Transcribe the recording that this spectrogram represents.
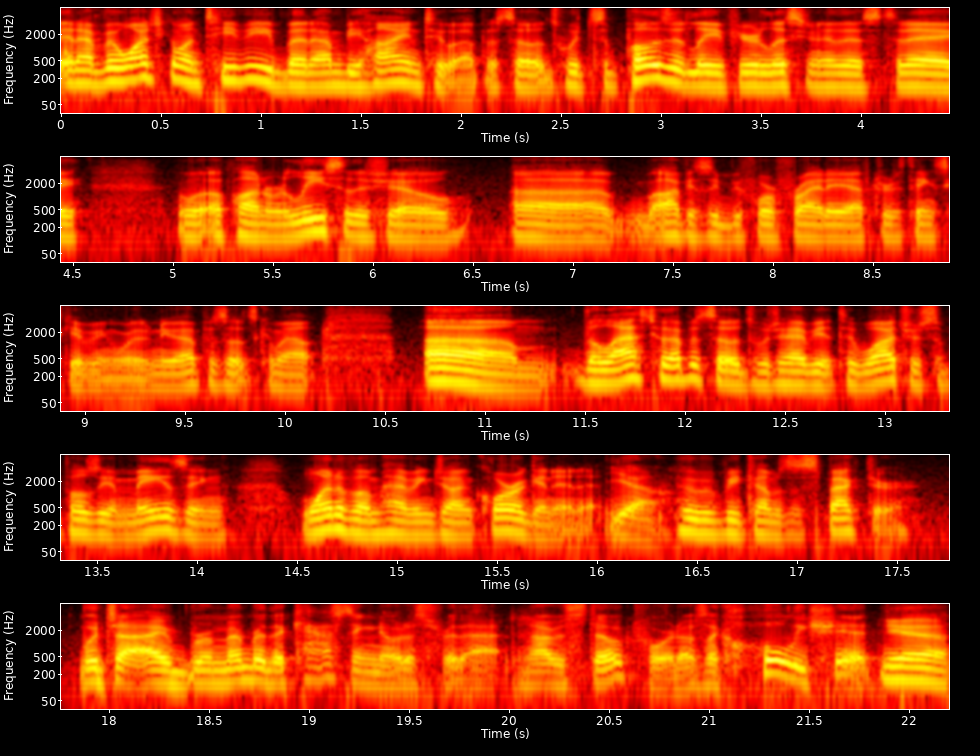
and I've been watching them on TV, but I'm behind two episodes. Which supposedly, if you're listening to this today, upon release of the show, uh, obviously before Friday after Thanksgiving, where the new episodes come out, um, the last two episodes, which I have yet to watch, are supposedly amazing. One of them having John Corrigan in it, Yeah. who becomes a Spectre. which I remember the casting notice for that, and I was stoked for it. I was like, holy shit. Yeah,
